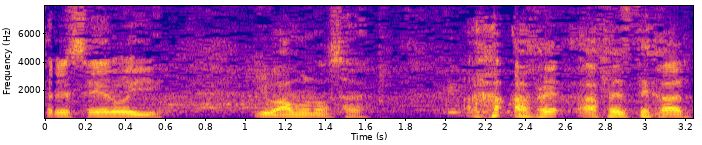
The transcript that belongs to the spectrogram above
3-0 y, y vámonos a, a festejar.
